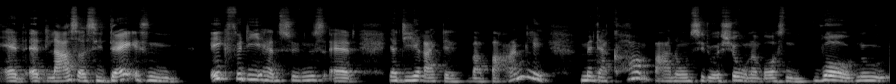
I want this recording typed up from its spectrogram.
at, at Lars også i dag sådan ikke fordi han synes, at jeg direkte var barnlig, men der kom bare nogle situationer, hvor sådan, wow, nu,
